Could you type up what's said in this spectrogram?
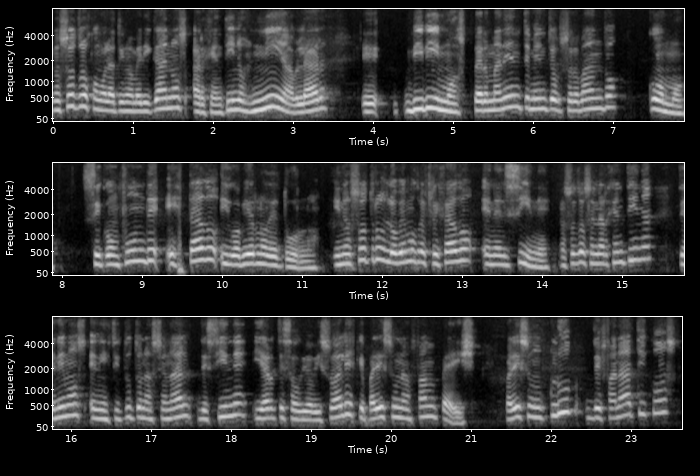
Nosotros como latinoamericanos, argentinos, ni hablar, eh, vivimos permanentemente observando cómo se confunde Estado y gobierno de turno. Y nosotros lo vemos reflejado en el cine. Nosotros en la Argentina tenemos el Instituto Nacional de Cine y Artes Audiovisuales que parece una fanpage, parece un club de fanáticos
